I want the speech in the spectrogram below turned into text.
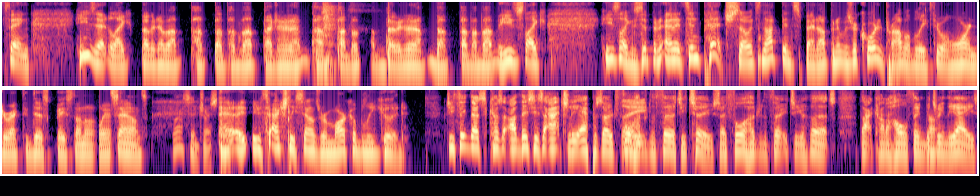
thing. He's at like ba da ba ba ba ba ba ba da da ba ba ba ba ba da da ba ba ba ba. He's like he's like zipping, and it's in pitch, so it's not been sped up, and it was recorded probably through a horn directed disc based on the way it sounds. That's interesting. Uh, It, it actually sounds remarkably good. Do you think that's because uh, this is actually episode 432? So 432 hertz, that kind of whole thing between the A's.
